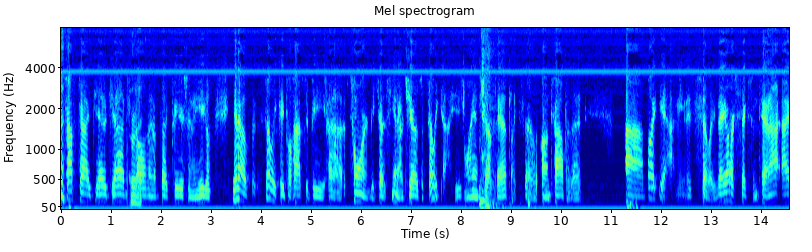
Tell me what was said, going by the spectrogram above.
Tough guy Joe Judge Right. calling out Doug Pederson and the Eagles. You know, Philly people have to be uh, torn because you know Joe's a Philly guy. He's Lansdale Catholic. So on top of that, uh, but yeah, I mean it's silly. They are six and ten. I, I,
